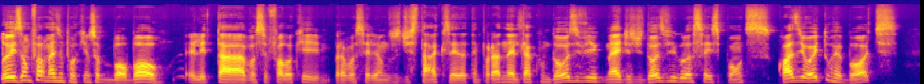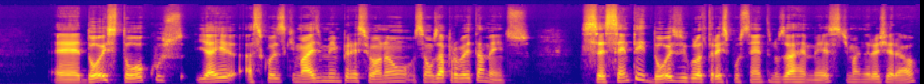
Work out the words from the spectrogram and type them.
Luiz, vamos falar mais um pouquinho sobre o Bol Ele tá, você falou que para você ele é um dos destaques aí da temporada, né? Ele tá com 12 médias de 12,6 pontos, quase 8 rebotes, é, dois tocos, e aí as coisas que mais me impressionam são os aproveitamentos. 62,3% nos arremessos de maneira geral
